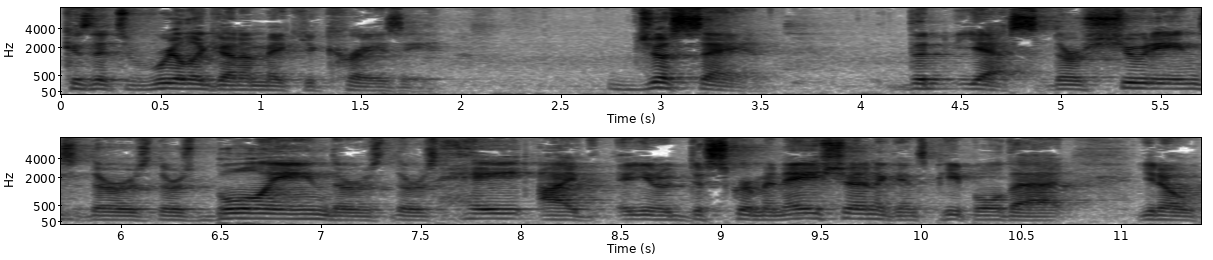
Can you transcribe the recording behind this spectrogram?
because it's really going to make you crazy. Just saying. The, yes, there's shootings, there's there's bullying, there's there's hate, I've you know discrimination against people that you know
